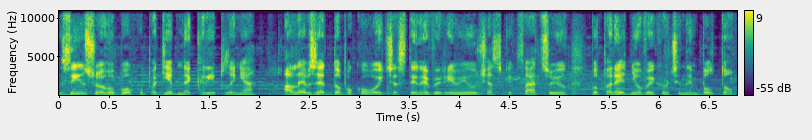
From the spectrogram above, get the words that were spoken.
З іншого боку, подібне кріплення, але вже до бокової частини вирівнювача з фіксацією попередньо викрученим болтом.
